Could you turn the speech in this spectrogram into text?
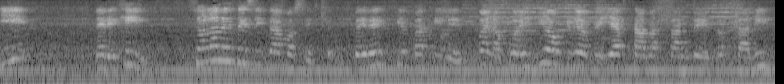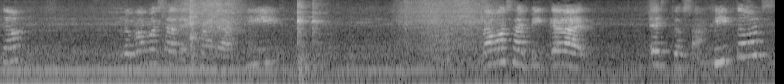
y perejil. Solo necesitamos esto. Veréis qué fácil es. Bueno, pues yo creo que ya está bastante tostadito. Lo vamos a dejar aquí. Vamos a picar estos ajitos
